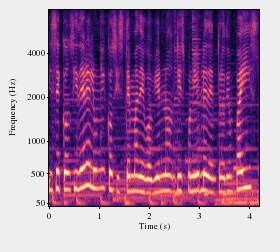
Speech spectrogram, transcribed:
y se considere el único sistema de gobierno disponible dentro de un país.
